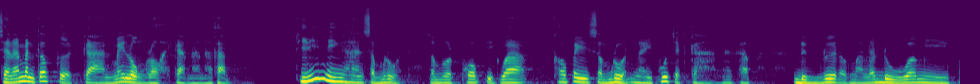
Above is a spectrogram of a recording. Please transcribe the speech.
ฉะนั้นมันก็เกิดการไม่ลงรอยกันนะครับ ทีนี้มีงานสำรวจสำรวจพบอีกว่าเขาไปสำรวจในผู้จัดการนะครับ ดึงเลือดออกมาแล้วดูว่ามีป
